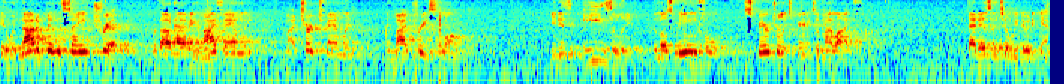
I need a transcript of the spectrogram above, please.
it would not have been the same trip without having my family, my church family, and my priest along. It is easily the most meaningful spiritual experience of my life. That is until we do it again.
